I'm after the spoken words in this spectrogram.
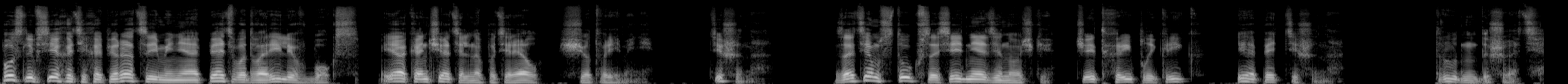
После всех этих операций меня опять водворили в бокс. Я окончательно потерял счет времени. Тишина. Затем стук в соседней одиночке чей-то хриплый крик и опять тишина. Трудно дышать.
